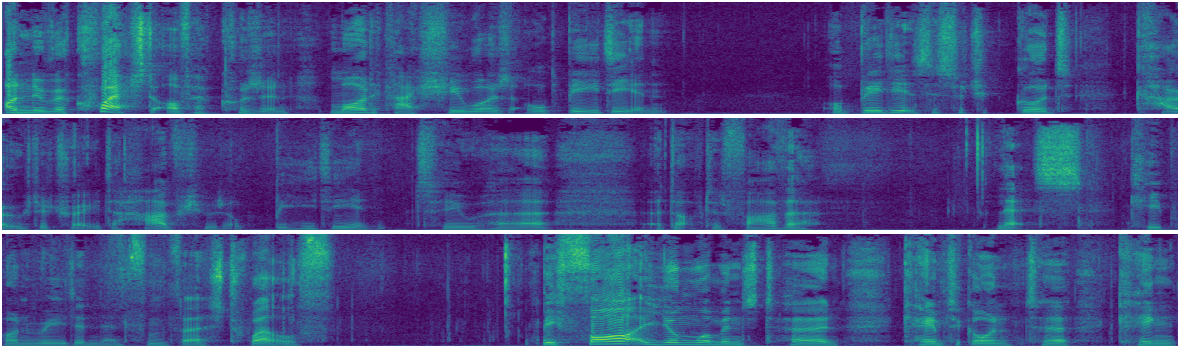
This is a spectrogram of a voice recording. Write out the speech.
on the request of her cousin Mordecai. She was obedient. Obedience is such a good character trait to have. She was obedient to her adopted father. Let's keep on reading then from verse 12. Before a young woman's turn came to go into King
